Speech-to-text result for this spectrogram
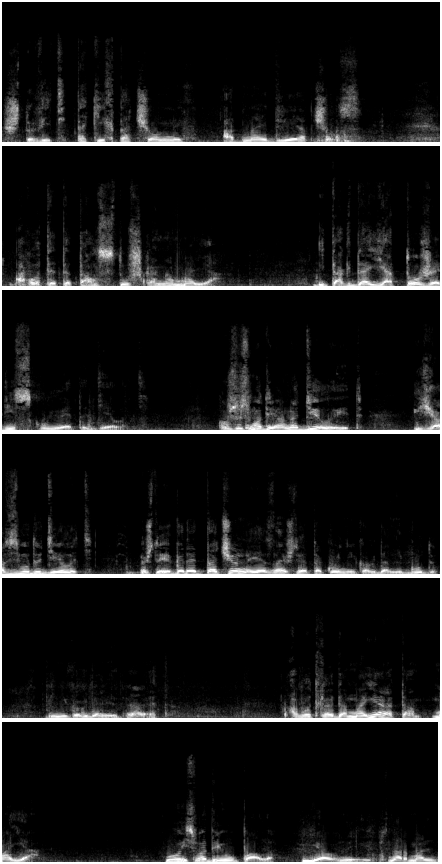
Что ведь таких точенных одна и две обчелся. А вот эта толстушка, она моя. И тогда я тоже рискую это делать. Потому что смотри, она делает. Я буду делать. Потому что я когда это точенно, я знаю, что я такой никогда не буду. И никогда не... Да, это. А вот когда моя там, моя, ой, смотри, упала. Явно, нормально.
